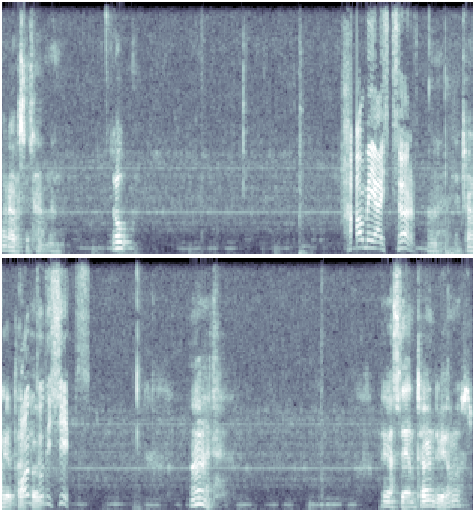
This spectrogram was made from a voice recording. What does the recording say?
what else is happening? Oh, How may I serve? they're trying to get to that On to the ships. Alright. I think that's the end turn to be honest.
